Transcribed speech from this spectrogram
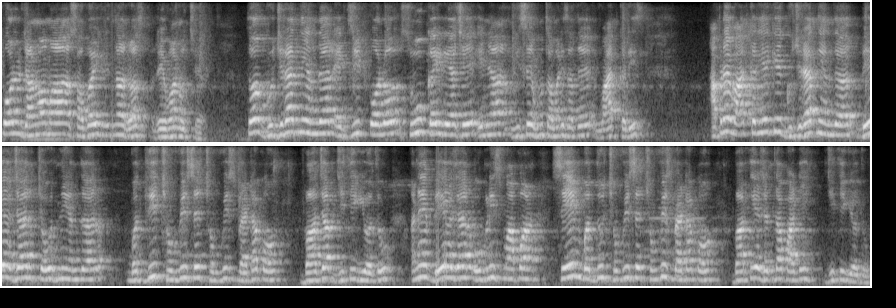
પોલ જાણવામાં સ્વાભાવિક રીતના રસ રહેવાનો જ છે. તો ગુજરાતની અંદર એક્ઝિટ પોલો શું કહી રહ્યા છે એના વિશે હું તમારી સાથે વાત કરીશ. આપણે વાત કરીએ કે ગુજરાતની અંદર બે હજાર ચૌદની અંદર બધી છવ્વીસે છવ્વીસ બેઠકો ભાજપ જીતી ગયું હતું અને બે હજાર ઓગણીસમાં પણ સેમ બધું છવ્વીસે છવ્વીસ બેઠકો ભારતીય જનતા પાર્ટી જીતી ગયું હતું.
